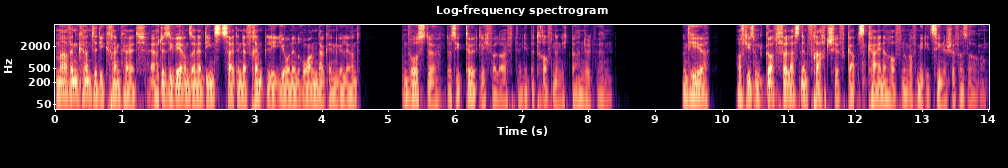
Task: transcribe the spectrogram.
Marvin kannte die Krankheit, er hatte sie während seiner Dienstzeit in der Fremdenlegion in Ruanda kennengelernt und wusste, dass sie tödlich verläuft, wenn die Betroffenen nicht behandelt werden. Und hier, auf diesem gottverlassenen Frachtschiff, gab es keine Hoffnung auf medizinische Versorgung.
